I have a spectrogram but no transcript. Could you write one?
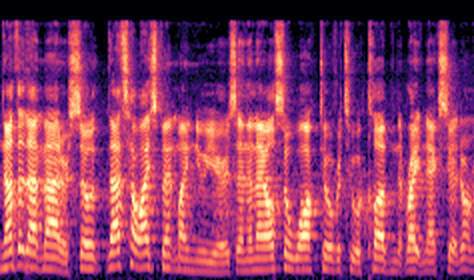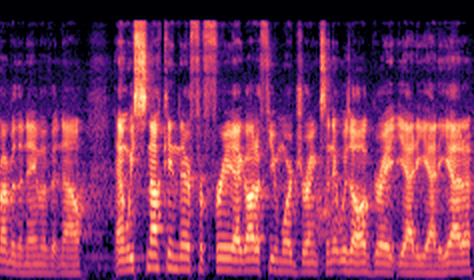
Not that that matters. So that's how I spent my New Year's, and then I also walked over to a club right next to it. I don't remember the name of it now. And we snuck in there for free. I got a few more drinks, and it was all great. Yada yada yada.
